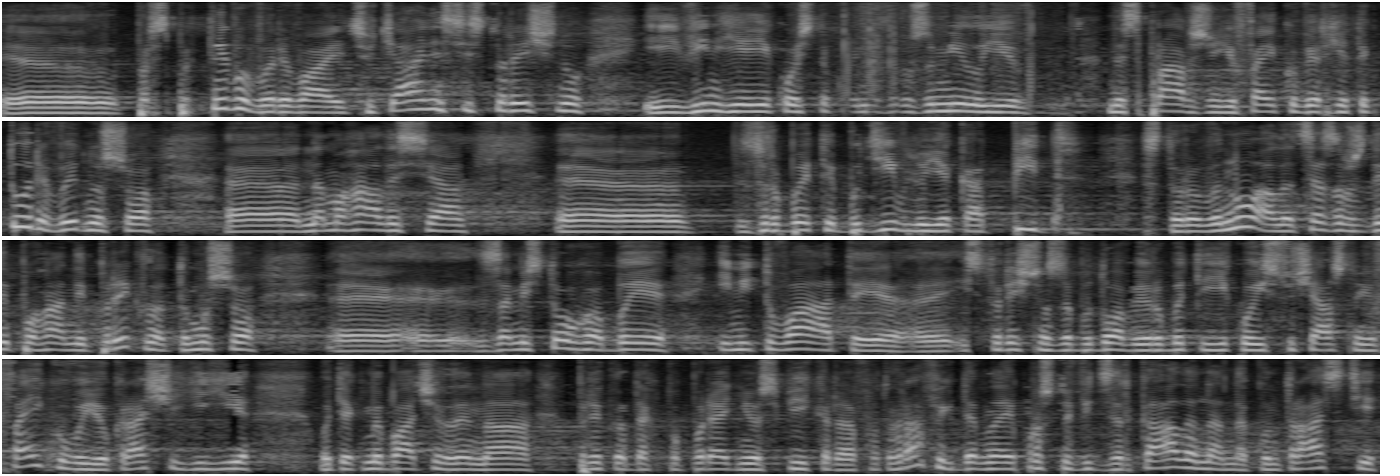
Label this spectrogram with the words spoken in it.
е, перспективу, вириває цю тягність історичну, і він є якоюсь такою незрозумілою, несправжньої фейкової архітектури. Видно, що е, намагалися е, зробити будівлю, яка під старовину, але це завжди поганий приклад, тому що е, е, замість того, аби імітувати е, історичну забудову і робити її якоюсь сучасною фейковою, краще її, от як ми бачили на прикладах попереднього спікера фотографік, де вона є просто відзеркалена на контрасті,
